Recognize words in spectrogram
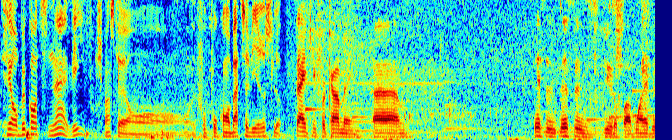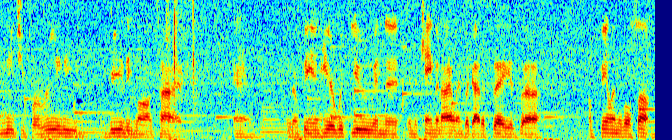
Si on veut continuer à vivre, Je pense qu'il faut, faut combattre ce virus-là. Thank you for coming. Um, this is this is beautiful. I've wanted to meet you for a really, really long time, and you know, being here with you in the in the Cayman Islands, I gotta say, is uh, I'm feeling a little something.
